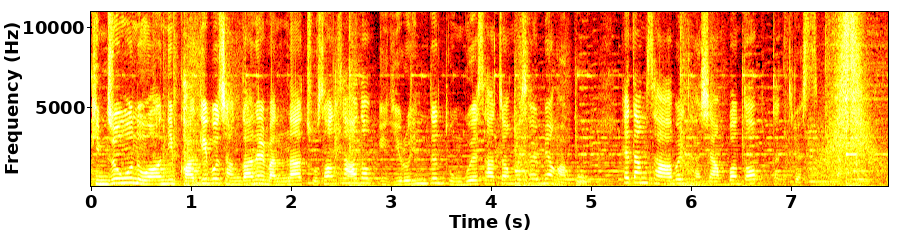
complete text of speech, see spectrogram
김종훈 의원이 과기부 장관을 만나 조선 산업 위기로 힘든 동구의 사정을 설명하고 해당 사업을 다시 한 번 더 부탁드렸습니다.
